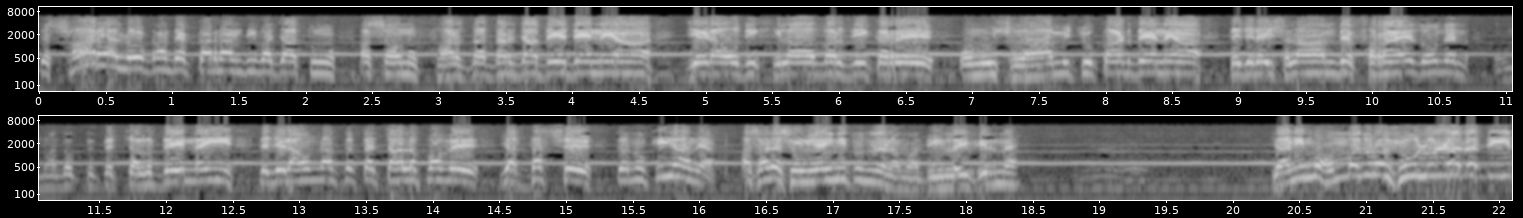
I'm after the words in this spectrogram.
تے سارے لوگاں دے کرن دی وجہ تو اساں اونوں فرض دا درجہ دے دینے ہاں جیڑا او دی خلاف ورزی کرے اونوں اسلام وچوں کڈ دینے ہاں تے جڑے اسلام دے فرائض ہوندے انہاں دے تے چلدے ہی نہیں تے جڑا انہاں تے چل پوے یا دسے تے اونوں کی آندے اساں نے سنیا ہی نہیں تو نواں دین لئی پھرنا یعنی محمد رسول اللہ کا دین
